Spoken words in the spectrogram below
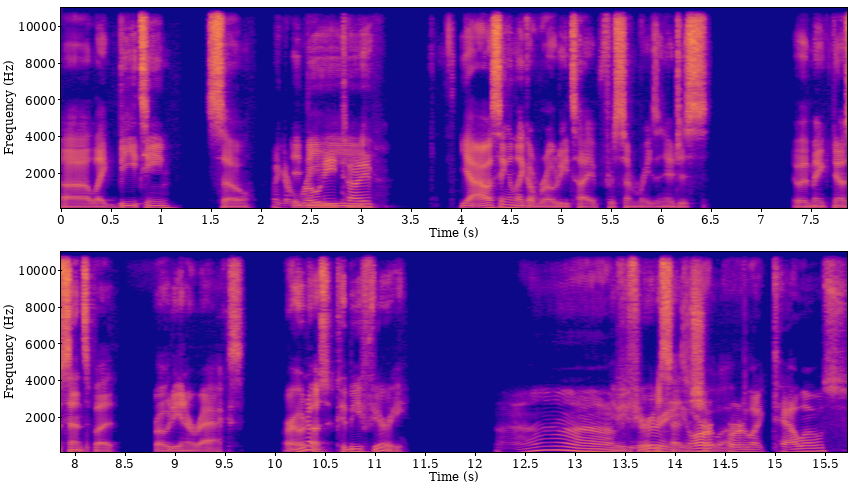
uh, like B team. So Like a roadie be- type? Yeah, I was thinking like a roadie type for some reason. It just it would make no sense, but roadie interacts. Or who knows? Could be Fury. Ah, Maybe Fury decides to or, show up. Or like Talos.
